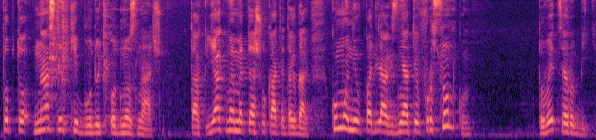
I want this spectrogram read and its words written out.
Тобто наслідки будуть однозначно. Так, як ви мете шукати і так далі. Кому не впадляк зняти форсунку, то ви це робіть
